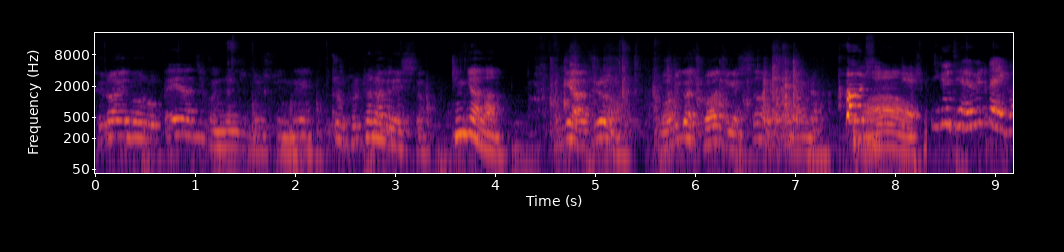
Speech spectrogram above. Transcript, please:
드라이버로 빼야지 건전지 넣을 수 있네. 좀 불편하게 돼 있어. 신기하다. 이게 아주 머리가 좋아지겠어 이거 하면. 어, 신기해. 이거 재밌다, 이거.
